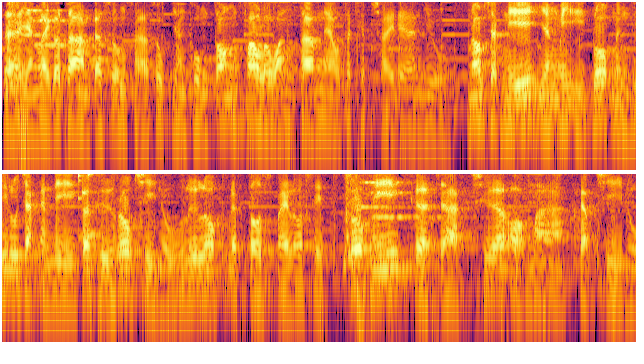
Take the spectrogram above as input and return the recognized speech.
แต่อย่างไรก็ตามกระทรวงสาธารณสุขยังคงต้องเฝ้าระวังตามแนวตะเข็บชายแดนอยู่ นอกจากนี้ยังมีอีกโรคหนึ่งที่รู้จักกันดี ก็คือโรคฉี่หนูหรือโรคเลปโตสไปโรซิสโรคนี้เกิดจากเชื้อออกมากับฉี่หนู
